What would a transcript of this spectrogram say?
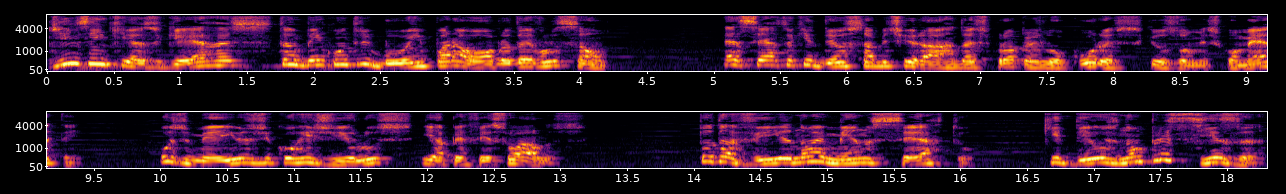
Dizem que as guerras também contribuem para a obra da evolução é certo que Deus sabe tirar das próprias loucuras que os homens cometem os meios de corrigi-los e aperfeiçoá-los. Todavia, não é menos certo que Deus não precisa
